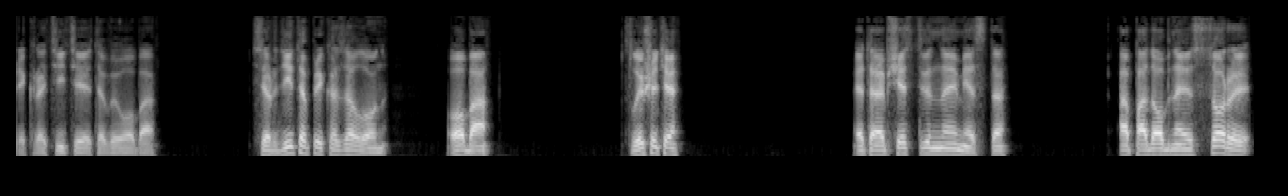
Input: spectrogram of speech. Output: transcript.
«Прекратите это вы оба!» Сердито приказал он. «Оба! Слышите? Это общественное место, а подобные ссоры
